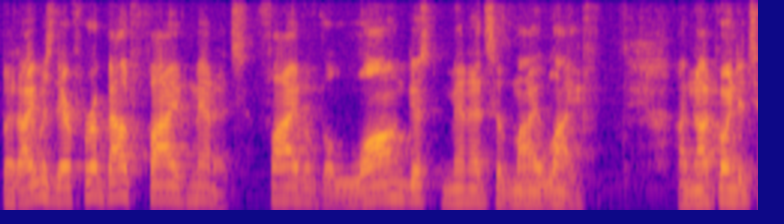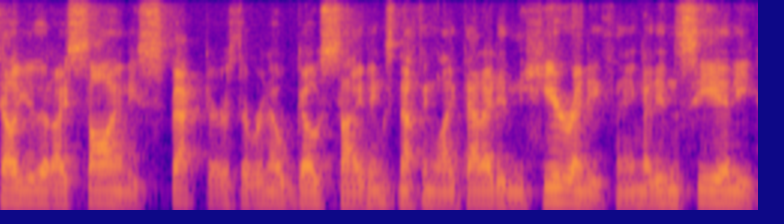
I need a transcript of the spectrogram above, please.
But I was there for about five minutes, five of the longest minutes of my life. I'm not going to tell you that I saw any specters. There were no ghost sightings, nothing like that. I didn't hear anything. I didn't see any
